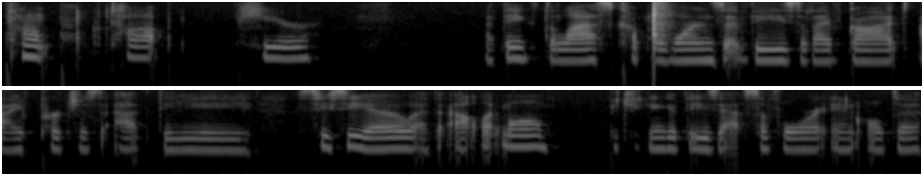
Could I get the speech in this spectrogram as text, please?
pump top here. I think the last couple ones of these that I've got, I've purchased at the CCO at the outlet mall, but you can get these at Sephora and Ulta.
